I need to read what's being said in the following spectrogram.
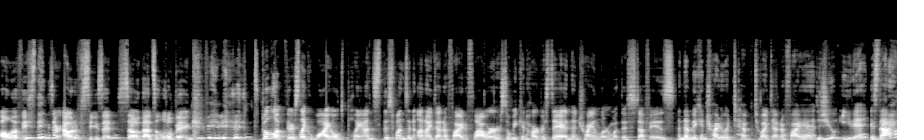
all of these things are out of season, so that's a little bit inconvenient. but look, there's like wild plants. This one's an unidentified flower, so we can harvest it and then try and learn what this stuff is. And then we can try to attempt to identify it. Did you eat it? Is that how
